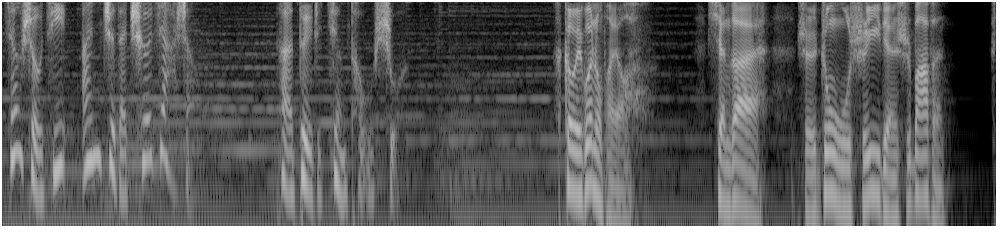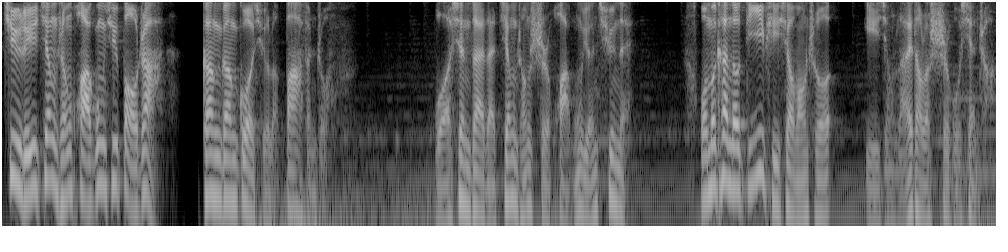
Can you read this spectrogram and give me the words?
将手机安置在车架上，他对着镜头说：“各位观众朋友。”现在是中午十一点十八分，距离江城化工区爆炸刚刚过去了八分钟。我现在在江城市化工园区内，我们看到第一批消防车已经来到了事故现场。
